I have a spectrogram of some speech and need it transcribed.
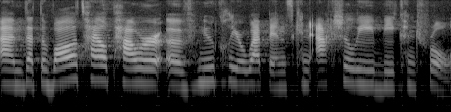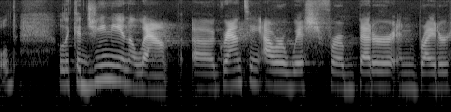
um, that the volatile power of nuclear weapons can actually be controlled, like a genie in a lamp, uh, granting our wish for a better and brighter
